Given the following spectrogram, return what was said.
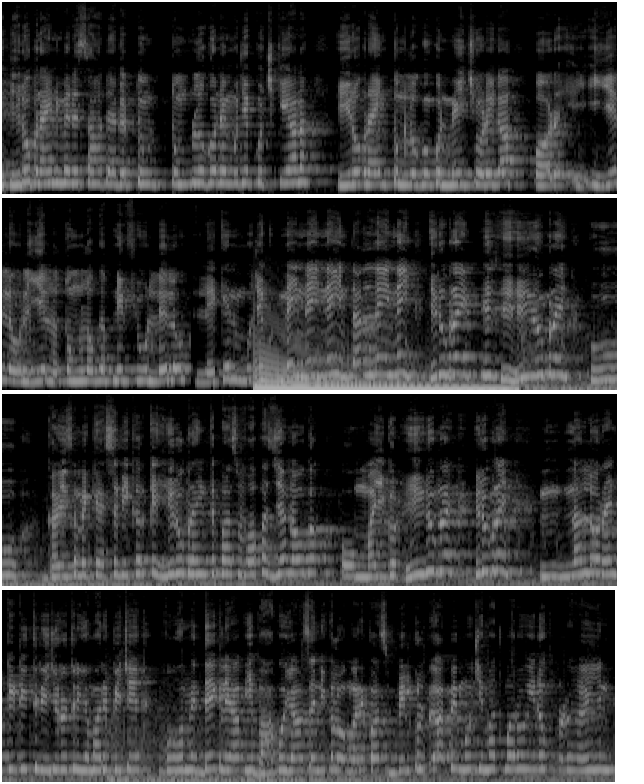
हीरो ब्राइन मेरे साथ है। अगर तुम तुम लोगों ने मुझे कुछ किया ना, हीरो ब्राइन तुम लोगों को नहीं छोड़ेगा और ये लो ये लो, तुम लोग अपनी फ्यूल ले लो। लेकिन मुझे, नहीं नहीं नहीं नल नहीं नहीं, हीरो ब्राइन हीरो ब्राइन। ओ गाइस हमें कैसे भी करके हीरो ब्राइन के पास वापस जाना होगा। ओ my god Herobrine Herobrine, Null और एंटिटी थ्री ज़ीरो थ्री हमारे पीछे, वो हमें देख ले, आप ये भागो, यहाँ से निकलो, हमारे पास बिल्कुल अभी मुझे मत मारो, हीरो ब्राइन।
